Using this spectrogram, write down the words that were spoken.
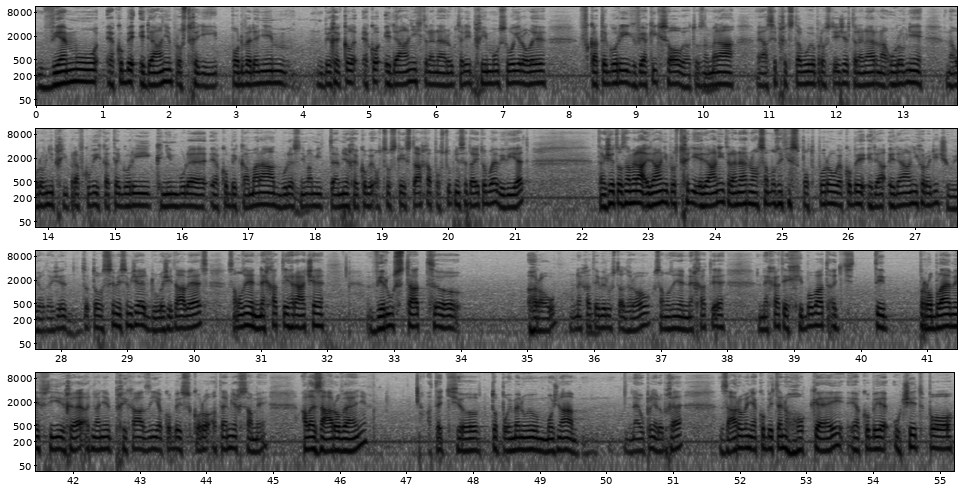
v jemu jakoby ideálním prostředí pod vedením, bych řekl, jako ideálních trenérů, který přijmou svoji roli v kategoriích, v jakých jsou. Jo. To znamená, já si představuju prostě, že trenér na úrovni, na úrovni přípravkových kategorií k ním bude jakoby kamarád, bude s nima mít téměř jakoby otcovský vztah a postupně se tady to bude vyvíjet. Takže to znamená ideální prostředí, ideální trenér, no a samozřejmě s podporou jakoby ideálních rodičů. Jo? Takže to, to si myslím, že je důležitá věc. Samozřejmě nechat ty hráče vyrůstat uh, hrou, nechat je vyrůstat hrou, samozřejmě nechat je, nechat je chybovat, ať ty problémy v té hře, ať na ně přichází jakoby skoro a téměř sami, ale zároveň, a teď eh, to pojmenuju možná neúplně dobře, zároveň jakoby ten hokej jakoby je učit po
